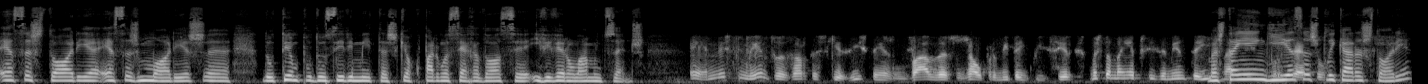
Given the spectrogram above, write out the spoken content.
essa história, essas memórias uh, do tempo dos eremitas que ocuparam a Serra Dócia e viveram lá muitos anos? É, neste momento as hortas que existem, as levadas, já o permitem conhecer, mas também é precisamente aí... Mas têm guias processo... a explicar a história?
